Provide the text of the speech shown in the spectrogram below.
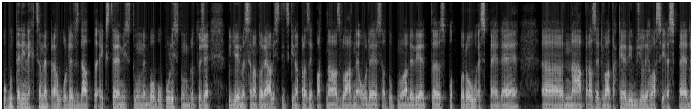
pokud tedy nechceme Prahu odevzdat extremistům nebo populistům, protože podívejme se na to realisticky, na Praze 15 vládne ODS a TOP 09 s podporou SPD, Eh, na Praze 2 také využili hlasy SPD.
